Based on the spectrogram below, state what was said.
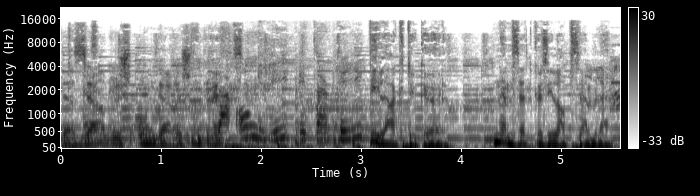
Der szerbus-ungarischen Grenze. Világtükör. Nemzetközi lapszemle.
